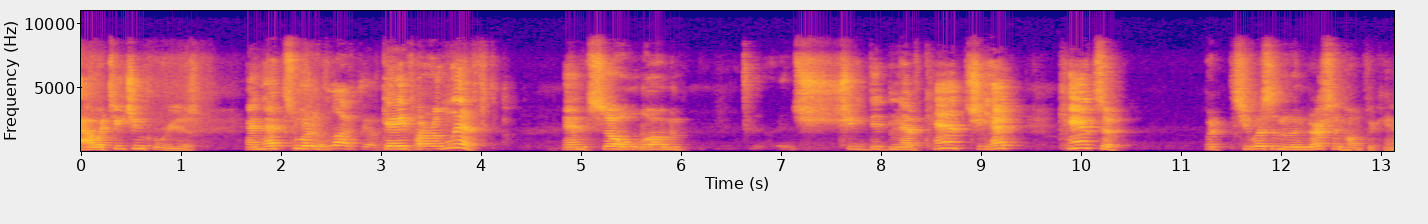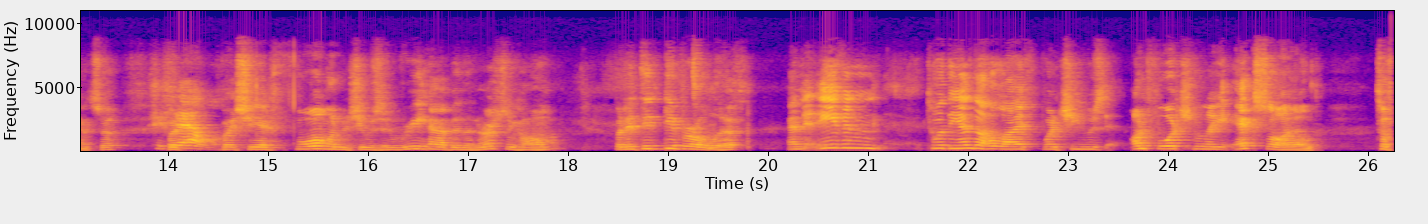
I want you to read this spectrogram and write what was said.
our teaching careers, and that sort of gave her a lift. And so um, she didn't have cancer. She had cancer, but she wasn't in the nursing home for cancer. She but- fell. But she had fallen and she was in rehab in the nursing home. But it did give her a lift. And even toward the end of her life, when she was unfortunately exiled to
